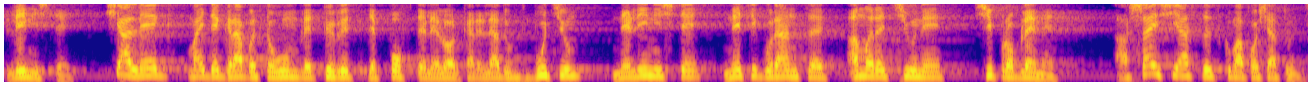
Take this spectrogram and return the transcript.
liniște și aleg mai degrabă să umble târâți de poftele lor care le aduc zbucium, neliniște, nesiguranță, amărăciune și probleme Așa e și astăzi cum a fost și atunci.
